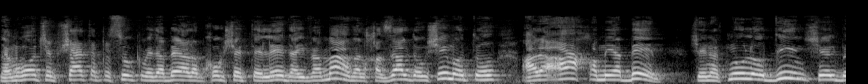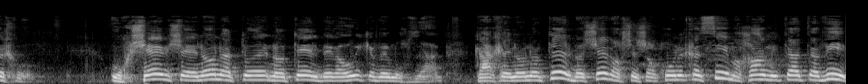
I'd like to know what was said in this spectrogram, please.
למרות שפשט הפסוק מדבר על הבכור שתלד היבמה, אבל חז"ל דורשים אותו על האח המייבם, שנתנו לו דין של בכור. וכשם שאינו נוטל בראוי כבמוחזק, כך אינו נוטל בשבח ששלחו נכסים אחר מיתת אביו,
